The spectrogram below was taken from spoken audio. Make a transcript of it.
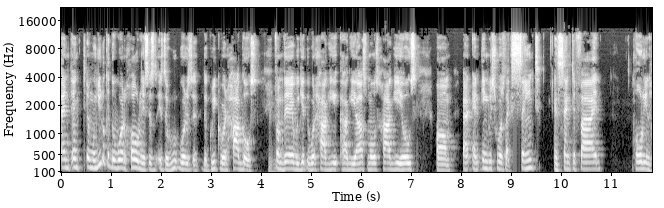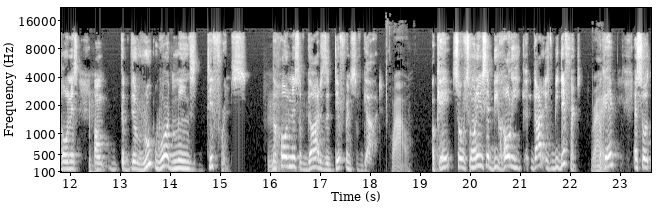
and and, and when you look at the word holiness, is, is the root word is the Greek word hagos. From there, we get the word hagi, hagiosmos, hagios, um, and, and English words like saint and sanctified, holy and holiness. Um, the the root word means difference. The holiness of God is the difference of God. wow. Okay, so so when he said be holy, God is be different. Right. Okay, and so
